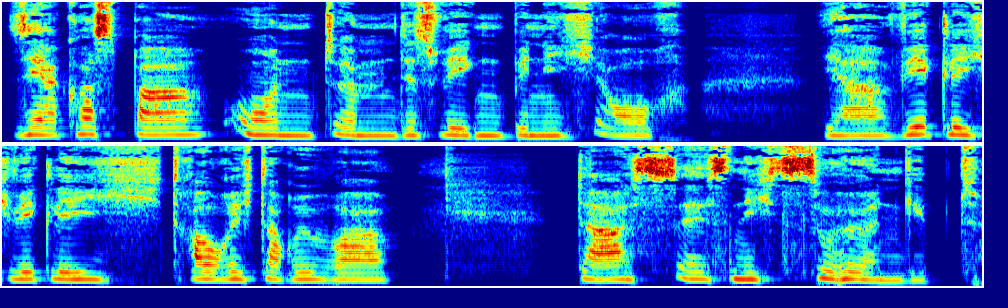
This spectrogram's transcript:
sehr kostbar und ähm, deswegen bin ich auch ja wirklich, wirklich traurig darüber, dass es nichts zu hören gibt.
